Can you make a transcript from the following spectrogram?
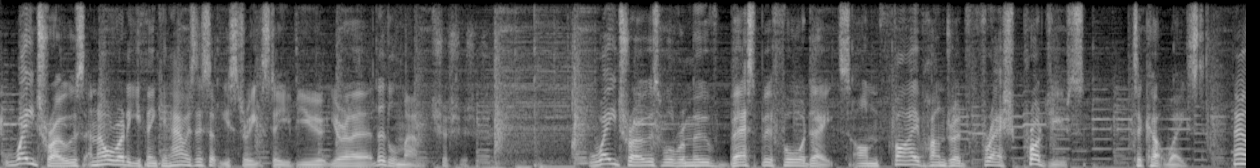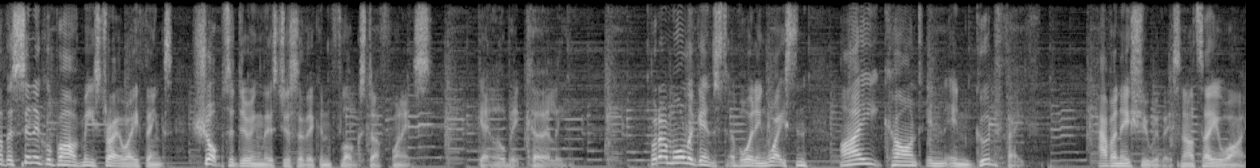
Waitrose, and already you're thinking, how is this up your street, Steve? You, you're a little man. Shush, shush, shush. Waitrose will remove best before dates on 500 fresh produce to cut waste. Now, the cynical part of me straight away thinks shops are doing this just so they can flog stuff when it's getting a little bit curly. But I'm all against avoiding waste, and I can't, in, in good faith, have an issue with this, and I'll tell you why.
